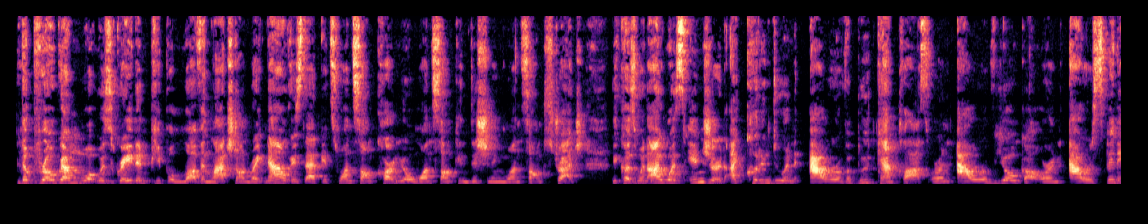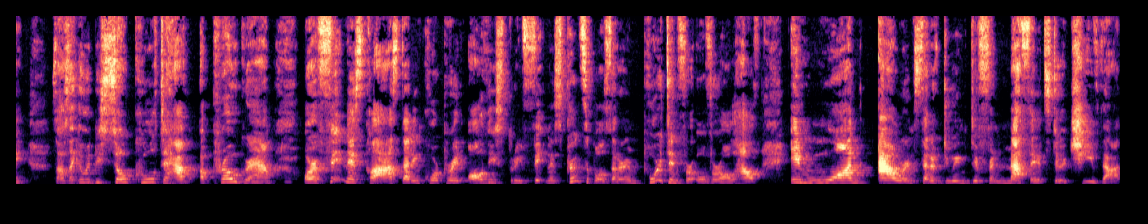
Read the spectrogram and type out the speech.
the program what was great and people love and latched on right now is that it's one song cardio one song conditioning one song stretch because when I was injured, I couldn't do an hour of a boot camp class or an hour of yoga or an hour spinning. So I was like, it would be so cool to have a program or a fitness class that incorporate all these three fitness principles that are important for overall health in one hour instead of doing different methods to achieve that.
